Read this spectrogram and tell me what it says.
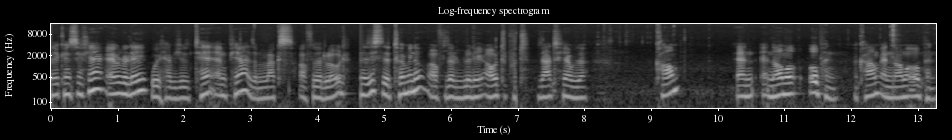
You can see here, every relay we have used 10 ampere, the max of the load. And this is the terminal of the relay output that have the COM and normal open, a COM and normal open.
